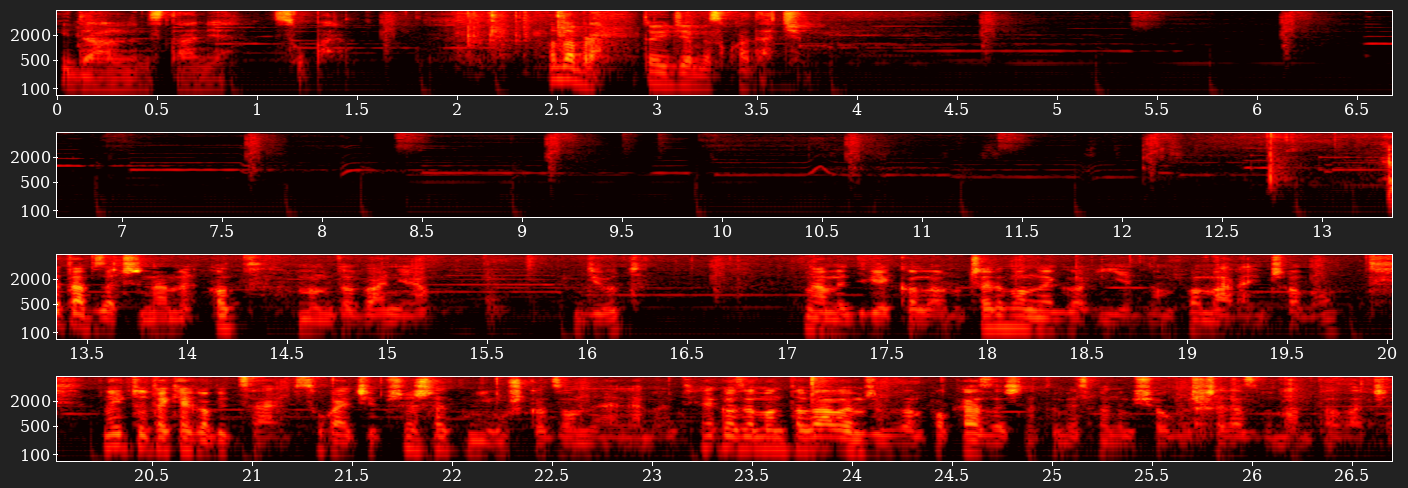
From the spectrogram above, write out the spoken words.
W idealnym stanie, super. No dobra, to idziemy składać. Etap zaczynamy od montowania diod. Mamy dwie koloru czerwonego i jedną pomarańczową. No i tu tak jak obiecałem, słuchajcie, przyszedł mi uszkodzony element. Ja go zamontowałem, żeby Wam pokazać, natomiast będę musiał go jeszcze raz wymontować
